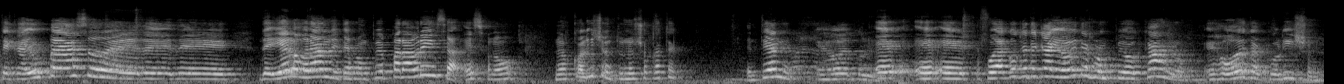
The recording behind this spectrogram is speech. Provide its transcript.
te, te cayó un pedazo de, de- de- de hielo grande y te rompió el parabrisas, eso no, no es collision, tú no chocaste, ¿entiendes? Es joder. Eh, eh, eh, fue algo que te cayó y te rompió el carro. Es joder del collision.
